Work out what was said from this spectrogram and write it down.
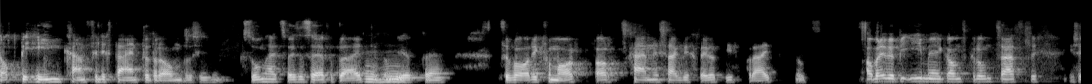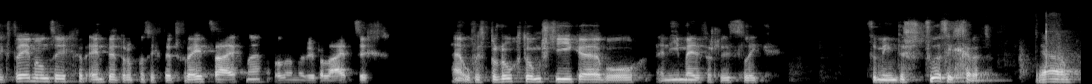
Gerade bei kennt vielleicht der eine oder andere, das ist im Gesundheitswesen sehr verbreitet mhm. und wird äh, zur Wahrung vom Arztgeheimnis eigentlich relativ breit genutzt. Aber eben bei E-Mail ganz grundsätzlich ist extrem unsicher. Entweder ob man sich dort freizeichnen oder man überlegt sich, äh, auf ein Produkt umsteigen, wo eine E-Mail-Verschlüsselung zumindest zusichert. Ja,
